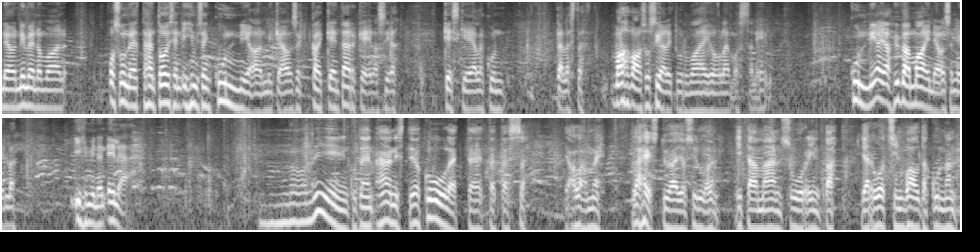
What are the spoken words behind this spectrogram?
ne on nimenomaan osuneet tähän toisen ihmisen kunniaan, mikä on se kaikkein tärkein asia keskiajalla, kun tällaista vahvaa sosiaaliturvaa ei ole olemassa, niin kunnia ja hyvä maine on se, millä ihminen elää. No niin, kuten äänistä jo kuulette, että tässä alamme lähestyä jo silloin Itämään suurinta ja Ruotsin valtakunnan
